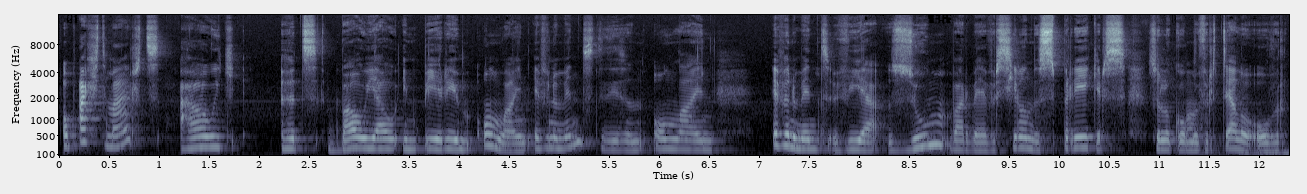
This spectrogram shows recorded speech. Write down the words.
Op 8 maart hou ik het Bouw jouw Imperium online evenement. Dit is een online via Zoom, waarbij verschillende sprekers zullen komen vertellen over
